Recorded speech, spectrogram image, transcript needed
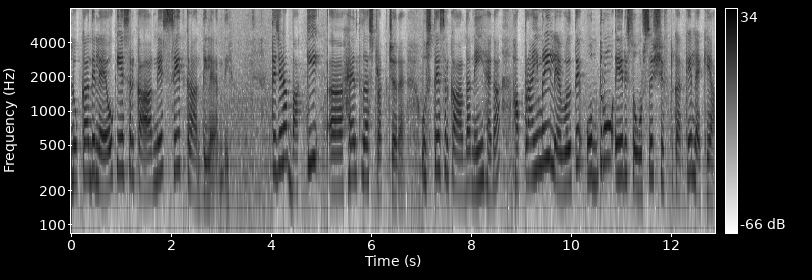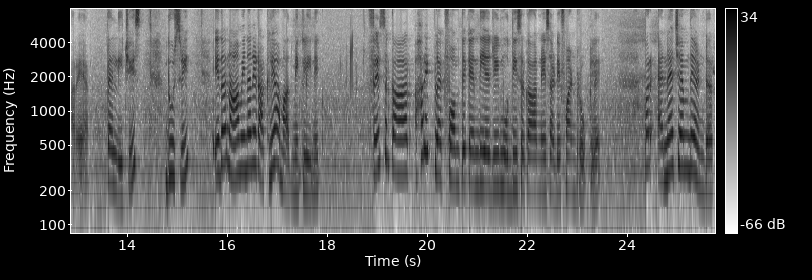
ਲੋਕਾਂ ਦੇ ਲੈ ਆਓ ਕਿ ਇਹ ਸਰਕਾਰ ਨੇ ਸਿਹਤ ਕ੍ਰਾਂਤੀ ਲੈ ਆਂਦੀ। ਤੇ ਜਿਹੜਾ ਬਾਕੀ ਹੈਲਥ ਦਾ ਸਟਰਕਚਰ ਹੈ, ਉਸ ਤੇ ਸਰਕਾਰ ਦਾ ਨਹੀਂ ਹੈਗਾ। ਹਾਂ ਪ੍ਰਾਇਮਰੀ ਲੈਵਲ ਤੇ ਉਧਰੋਂ ਇਹ ਰਿਸੋਰਸਸ ਸ਼ਿਫਟ ਕਰਕੇ ਲੈ ਕੇ ਆ ਰਹੇ ਆ ਪਹਿਲੀ ਚੀਜ਼। ਦੂਸਰੀ ਇਹਦਾ ਨਾਮ ਇਹਨਾਂ ਨੇ ਰੱਖ ਲਿਆ ਆਮ ਆਦਮੀ ਕਲੀਨਿਕ। ਫਿਰ ਸਰਕਾਰ ਹਰ ਇੱਕ ਪਲੇਟਫਾਰਮ ਤੇ ਕਹਿੰਦੀ ਹੈ ਜੀ, ਮੋਦੀ ਸਰਕਾਰ ਨੇ ਸਾਡੇ ਫੰਡ ਰੋਕ ਲਏ। ਪਰ ਐਨਐਚਐਮ ਦੇ ਅੰਡਰ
